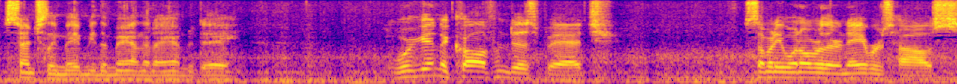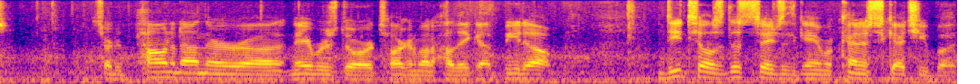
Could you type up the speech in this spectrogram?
essentially made me the man that I am today. We're getting a call from dispatch. Somebody went over to their neighbor's house, started pounding on their uh, neighbor's door, talking about how they got beat up. Details at this stage of the game are kind of sketchy, but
